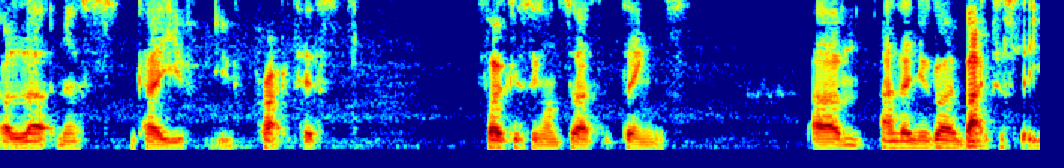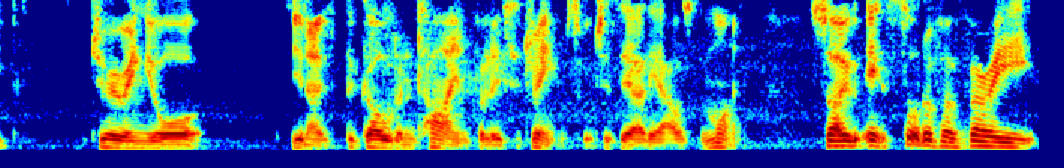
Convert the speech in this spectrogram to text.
alertness. Okay, you've you've practiced focusing on certain things, um, and then you're going back to sleep during your, you know, the golden time for lucid dreams, which is the early hours of the morning. So it's sort of a very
